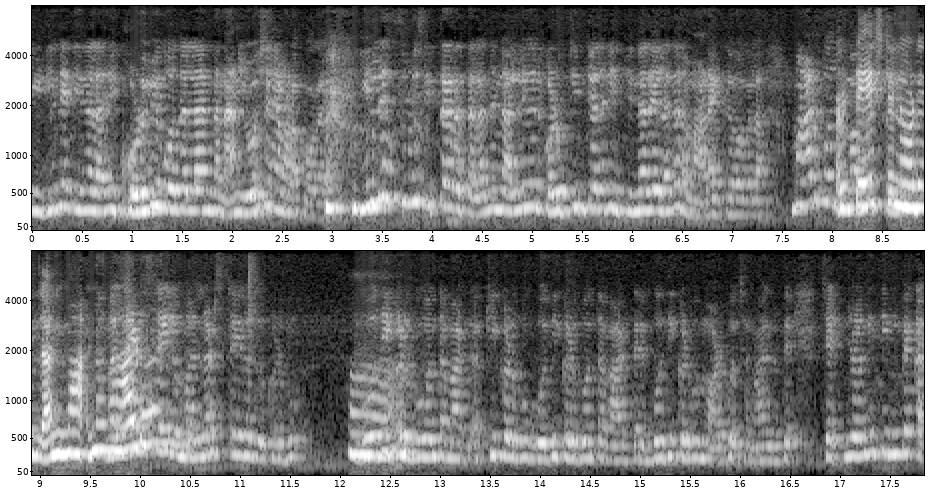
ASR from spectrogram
ಇಡ್ಲಿನೇ ತಿನ್ನಲ್ಲ ನೀ ಕೊಡುಬಿಗೆ ಹೋದಲ್ಲ ಅಂತ ನಾನು ಯೋಚನೆ ಮಾಡಕ್ ಹೋಗಲ್ಲ. ಇಲ್ಲೇ ಸುಳು ಸಿಗ್ತಾ ಇರತ್ತಲ್ಲ ನೀನ್ ಅಲ್ಲಿ ನೀನ್ ಕಡುಬು ತಿಂತೀಯ ಅಂದ್ರೆ ನೀನ್ ತಿನ್ನೋದೇ ಇಲ್ಲ ನಾನು ಮಾಡಕ್ಕೆ ಹೋಗಲ್ಲ. ಮಾಡ್ಬೋದು ಟೇಸ್ಟ್ ನೋಡಿಲ್ಲ ನಿಮ್ಮ ನಾ ಮಾಡು ಸ್ಟೈಲ್ ಮಲ್ನಾಡ್ ಸ್ಟೈಲ್ ಅದು ಕಡುಬು. ಗೋಧಿ ಕಡುಬು ಅಂತ ಮಾಡ್ತಾರೆ ಅಕ್ಕಿ ಕಡುಬು ಗೋಧಿ ಕಡುಬು ಅಂತ ಮಾಡ್ತಾರೆ. ಗೋಧಿ ಕಡುಬು ಮಾಡ್ಬೋದು ಚೆನ್ನಾಗಿರುತ್ತೆ. ಚಟ್ನಿ ಒಳಗೆ ತಿನ್ಬೇಕಾ?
